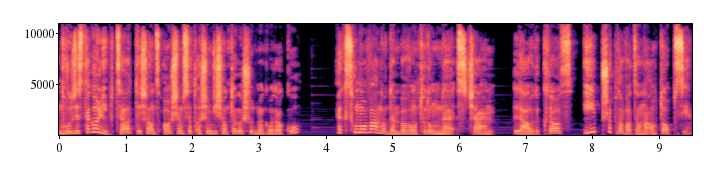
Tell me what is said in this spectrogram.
20 lipca 1887 roku ekshumowano dębową trumnę z ciałem Laury Cross i przeprowadzono autopsję.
